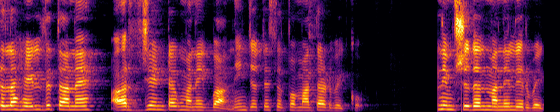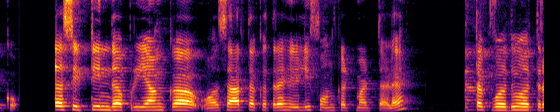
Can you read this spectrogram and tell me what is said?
ಎಲ್ಲ ಹೇಳ್ದೆ ತಾನೆ? ಅರ್ಜೆಂಟಾಗಿ ಮನೆಗೆ ಬಾ. ನಿನ್ನ ಜೊತೆ ಸ್ವಲ್ಪ ಮಾತಾಡಬೇಕು. ನಿಮಿಷದಲ್ಲಿ ಮನೇಲಿರಬೇಕು. ಸಿಟ್ಟಿಂದ ಪ್ರಿಯಾಂಕಾ ಸಾರ್ಥಕ್ ಹತ್ರ ಹೇಳಿ ಫೋನ್ ಕಟ್ ಮಾಡ್ತಾಳೆ. ಸಾರ್ಥಕ್ ವಧು ಹತ್ರ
